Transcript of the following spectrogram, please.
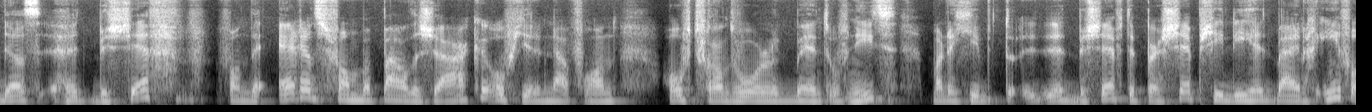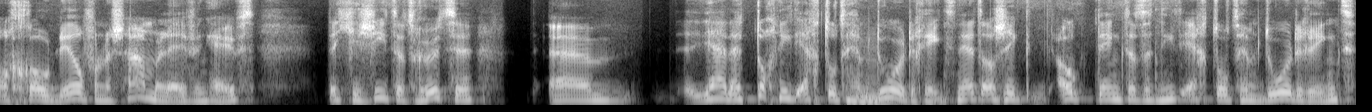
dat het besef van de ernst van bepaalde zaken, of je er nou voor een hoofdverantwoordelijk bent of niet, maar dat je het besef, de perceptie die het bij in ieder geval een groot deel van de samenleving heeft, dat je ziet dat Rutte um, ja, dat toch niet echt tot hem doordringt. Net als ik ook denk dat het niet echt tot hem doordringt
